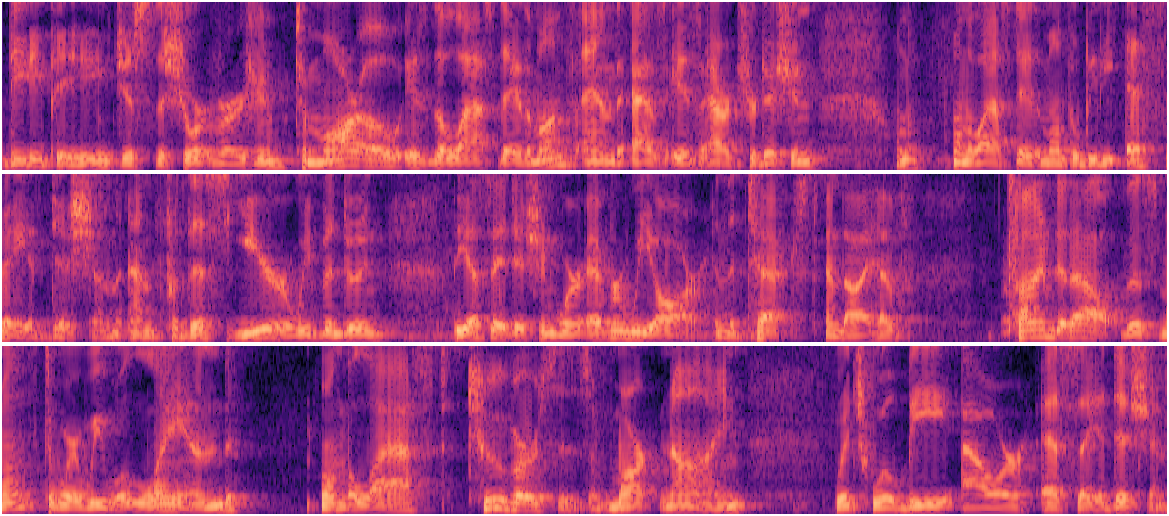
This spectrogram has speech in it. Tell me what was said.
DDP, just the short version. Tomorrow is the last day of the month, and as is our tradition, on the, last day of the month will be the essay edition. And for this year, we've been doing the essay edition wherever we are in the text, and I have timed it out this month to where we will land on the last two verses of Mark 9, which will be our essay edition.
